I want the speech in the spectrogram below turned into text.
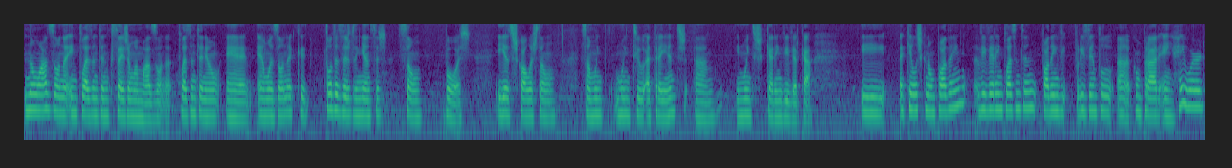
não há zona em Pleasanton que seja uma má zona. Pleasanton é, é, é uma zona que todas as vizinhanças são boas e as escolas são, são muito, muito atraentes um, e muitos querem viver cá. E aqueles que não podem viver em Pleasanton podem, por exemplo, uh, comprar em Hayward,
